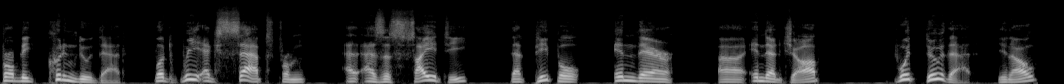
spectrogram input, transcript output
probably couldn't do that, but we accept from as a society that people in their uh, in their job would do that. You know,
